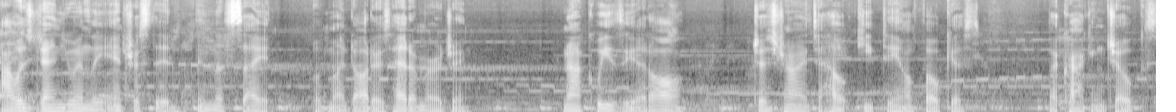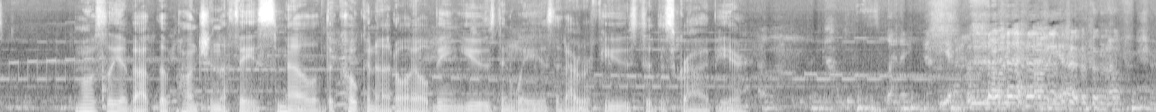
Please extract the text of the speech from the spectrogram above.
I was genuinely interested in the sight of my daughter's head emerging. Not queasy at all, just trying to help keep Danielle focused by cracking jokes, mostly about the punch in the face smell of the coconut oil being used in ways that I refuse to describe here. sweating. Yeah. Oh, yeah. Oh, for sure.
